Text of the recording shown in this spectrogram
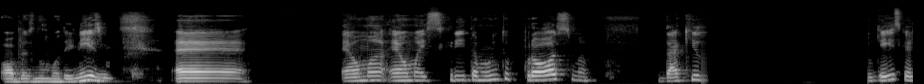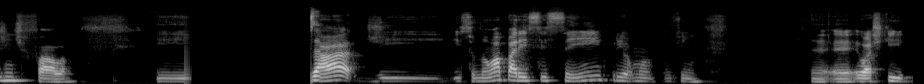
obras no modernismo, é, é, uma, é uma escrita muito próxima daquilo que a gente fala. E apesar de isso não aparecer sempre, é uma, enfim, é, é, eu acho que,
